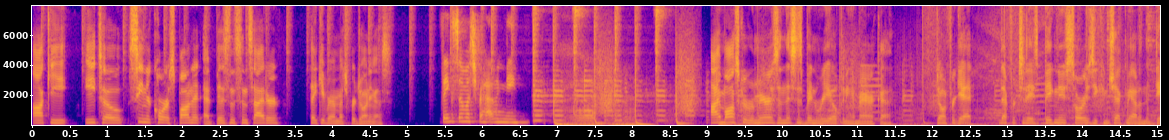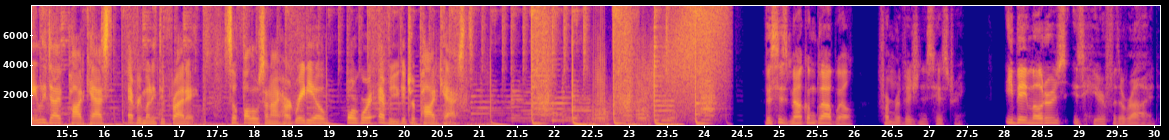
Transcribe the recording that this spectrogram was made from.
Aki Ito, senior correspondent at Business Insider. Thank you very much for joining us. Thanks so much for having me. I'm Oscar Ramirez, and this has been Reopening America. Don't forget that for today's big news stories, you can check me out on the Daily Dive podcast every Monday through Friday. So follow us on iHeartRadio or wherever you get your podcasts. This is Malcolm Gladwell from Revisionist History. eBay Motors is here for the ride.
